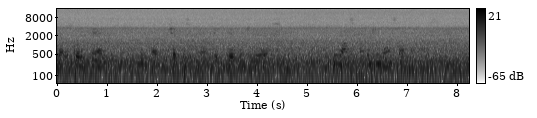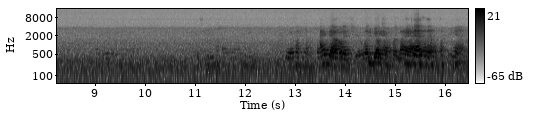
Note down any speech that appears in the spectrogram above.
Saying, that was great, and, like, check this, you know, pay pay attention to this. He wants, I think he wants that from us. I really, Cause he, don't know, he, well, I From know. evidence you're looking doesn't. at for He that. he doesn't, yeah.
